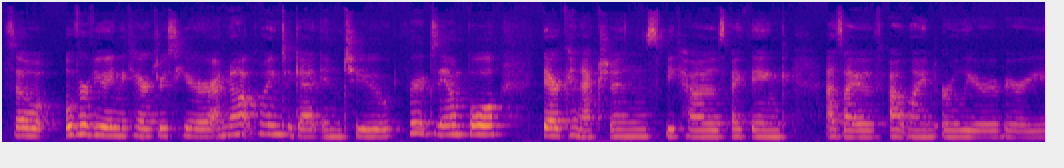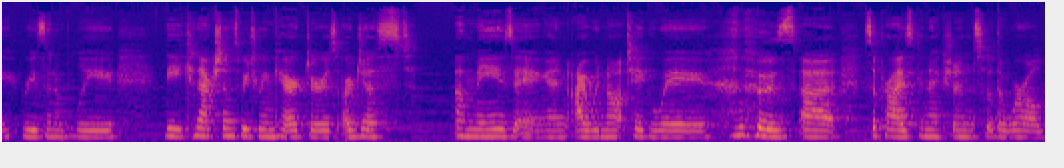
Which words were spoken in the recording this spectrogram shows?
So, overviewing the characters here, I'm not going to get into, for example, their connections because I think, as I've outlined earlier very reasonably, the connections between characters are just amazing, and I would not take away those uh, surprise connections for the world.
